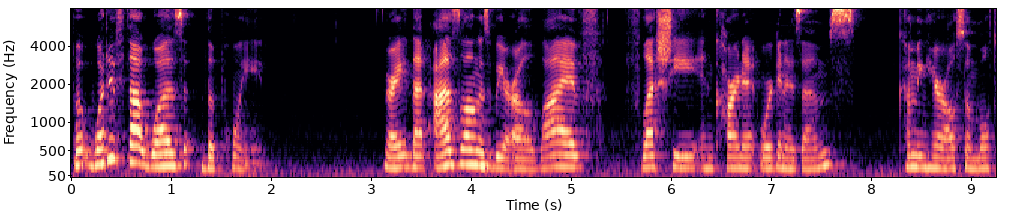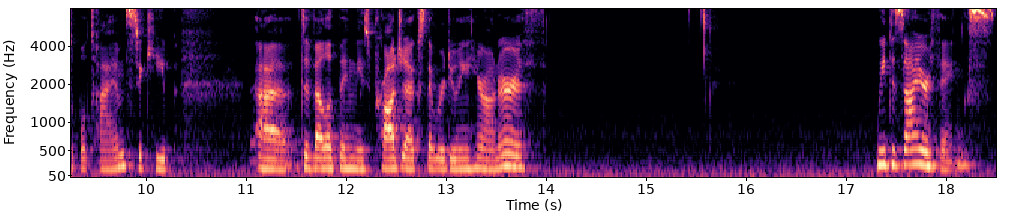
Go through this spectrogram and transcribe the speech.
But what if that was the point? Right? That as long as we are alive, fleshy, incarnate organisms, coming here also multiple times to keep uh, developing these projects that we're doing here on Earth, we desire things.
